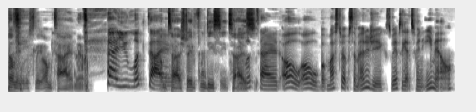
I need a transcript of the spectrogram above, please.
Time to go to sleep. I'm tired now. you look tired. I'm tired. Straight from DC. You Tired. look tired. Oh, oh, but muster up some energy because we have to get to an email.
